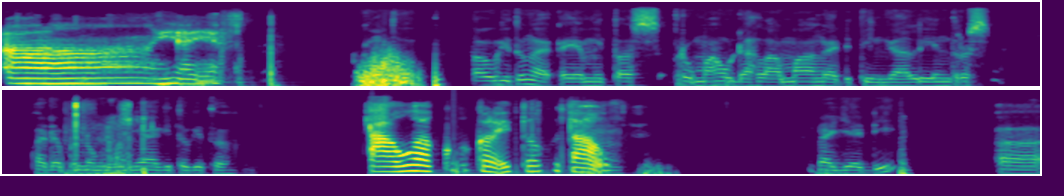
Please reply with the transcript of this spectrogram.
Ah, iya ya. tahu gitu nggak kayak mitos rumah udah lama nggak ditinggalin terus ada penunggunya gitu-gitu Tahu aku kalau itu aku tahu. Hmm. Nah, jadi eh,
